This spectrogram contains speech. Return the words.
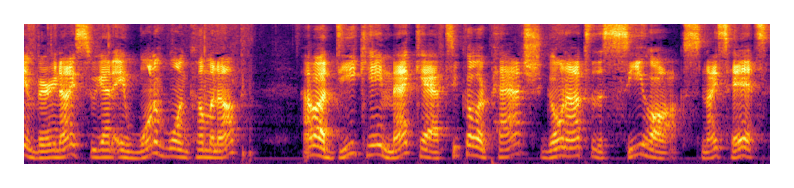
And very nice. We got a one of one coming up. How about DK Metcalf, two color patch going out to the Seahawks. Nice hit.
